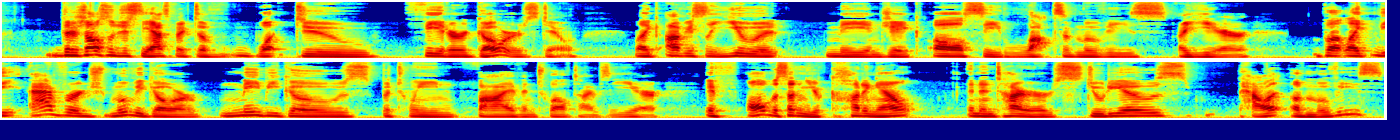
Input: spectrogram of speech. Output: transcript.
There's also just the aspect of what do theater goers do? Like obviously you and me and Jake all see lots of movies a year. But like the average moviegoer maybe goes between 5 and 12 times a year. If all of a sudden you're cutting out an entire studio's palette of movies,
